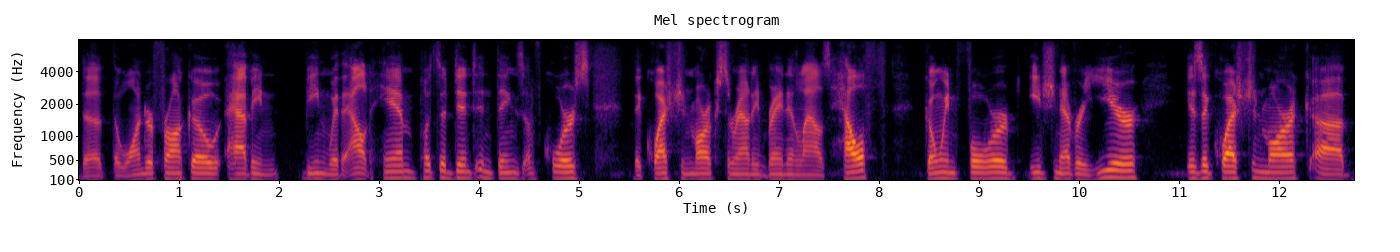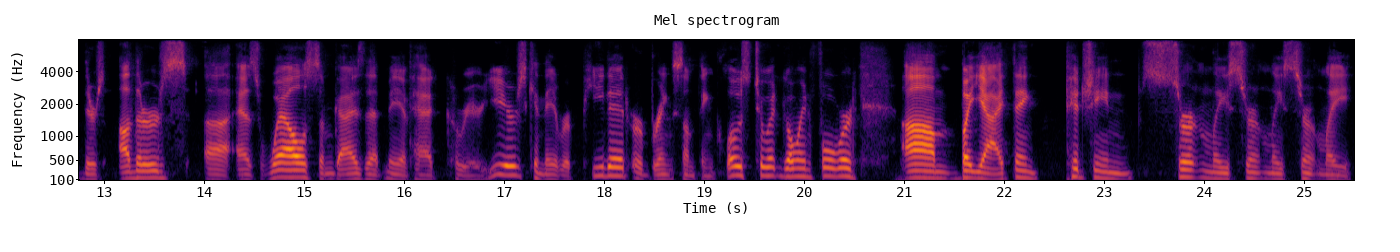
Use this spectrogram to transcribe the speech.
the the Wander Franco having being without him puts a dent in things, of course. The question marks surrounding Brandon Lowe's health going forward each and every year is a question mark. Uh, there's others uh, as well. Some guys that may have had career years. Can they repeat it or bring something close to it going forward? Um, but yeah, I think pitching certainly, certainly, certainly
